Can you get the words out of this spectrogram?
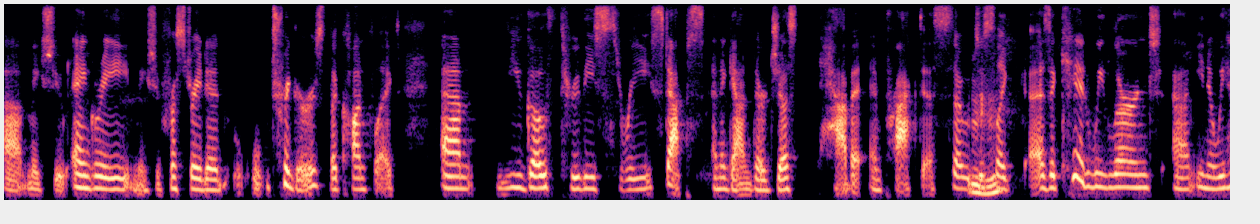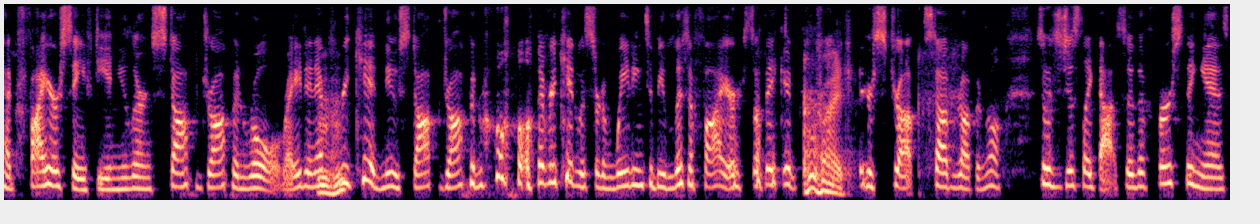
uh, makes you angry, makes you frustrated, triggers the conflict, um, you go through these three steps. And again, they're just habit and practice. So just mm-hmm. like as a kid, we learned, um, you know, we had fire safety and you learned stop, drop, and roll, right? And every mm-hmm. kid knew stop, drop, and roll. every kid was sort of waiting to be lit a fire so they could right. their stop, stop, drop, and roll. So it's just like that. So the first thing is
